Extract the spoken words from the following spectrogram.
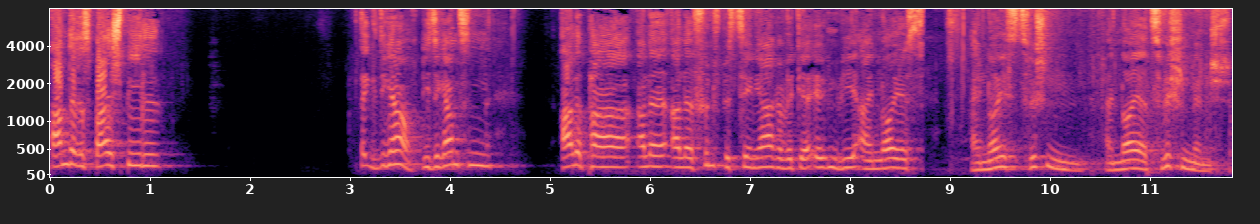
Anderes Beispiel, äh, genau, diese ganzen, alle paar, alle, alle fünf bis zehn Jahre wird ja irgendwie ein neues, ein neues Zwischen, ein neuer Zwischenmensch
